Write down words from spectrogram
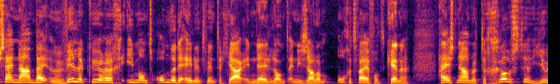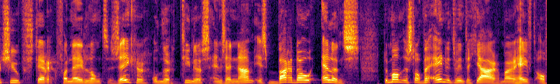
zijn naam bij een willekeurig iemand onder de 21 jaar in Nederland en die zal hem ongetwijfeld kennen. Hij is namelijk de grootste YouTube-ster van Nederland, zeker onder tieners. En zijn naam is Bardo Ellens. De man is nog maar 21 jaar, maar heeft al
